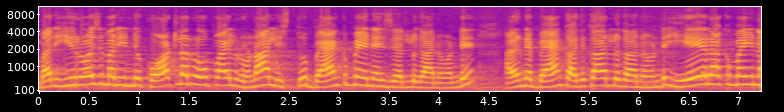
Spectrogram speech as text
మరి ఈరోజు మరి ఇన్ని కోట్ల రూపాయలు రుణాలు ఇస్తూ బ్యాంక్ మేనేజర్లు కానివ్వండి అలాగే బ్యాంక్ అధికారులు కానివ్వండి ఏ రకమైన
